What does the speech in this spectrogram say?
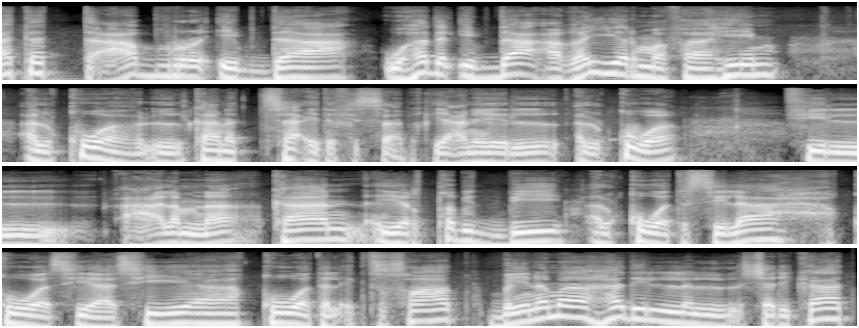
أتت عبر إبداع وهذا الإبداع غير مفاهيم القوى اللي كانت سائدة في السابق. يعني القوى في عالمنا كان يرتبط بالقوة السلاح قوة سياسية قوة الاقتصاد. بينما هذه الشركات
